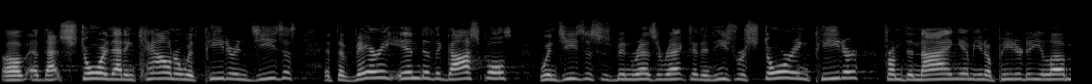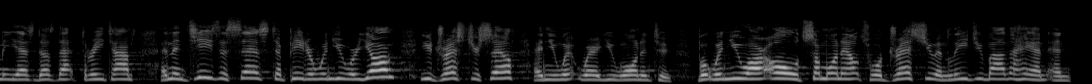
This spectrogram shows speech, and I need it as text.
of that story, that encounter with Peter and Jesus at the very end of the Gospels when Jesus has been resurrected and he's restoring Peter from denying him. You know, Peter, do you love me? Yes, does that three times. And then Jesus says to Peter, When you were young, you dressed yourself and you went where you wanted to. But when you are old, someone else will dress you and lead you by the hand and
